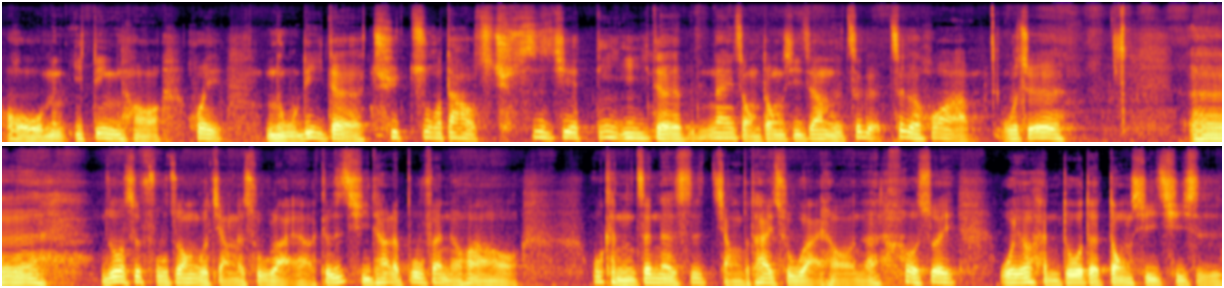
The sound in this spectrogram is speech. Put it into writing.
哦，我们一定哈会努力的去做到。世界第一的那一种东西，这样子，这个这个话，我觉得，呃，如果是服装，我讲得出来啊。可是其他的部分的话，哦，我可能真的是讲不太出来哈。然后，所以我有很多的东西，其实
